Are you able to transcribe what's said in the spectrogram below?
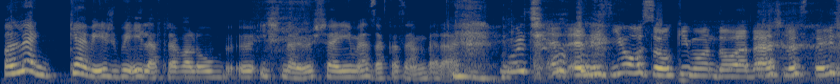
a legkevésbé életre valóbb ö, ismerőseim ezek az emberek. ez, ez egy jó szó kimondó adás lesz, te is.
